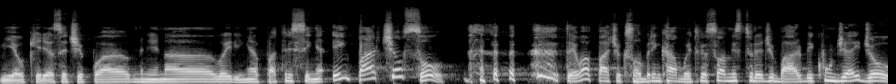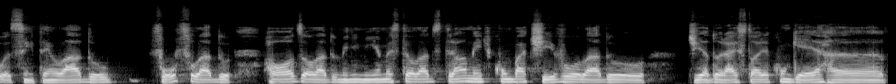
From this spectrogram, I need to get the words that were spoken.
E eu queria ser tipo a menina loirinha patricinha. Em parte eu sou. tem uma parte que eu costumo brincar muito, que eu sou uma mistura de Barbie com G.I. Joe, assim. Tem o lado fofo, o lado rosa, o lado menininha, mas tem o lado extremamente combativo, o lado de adorar a história com guerra.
